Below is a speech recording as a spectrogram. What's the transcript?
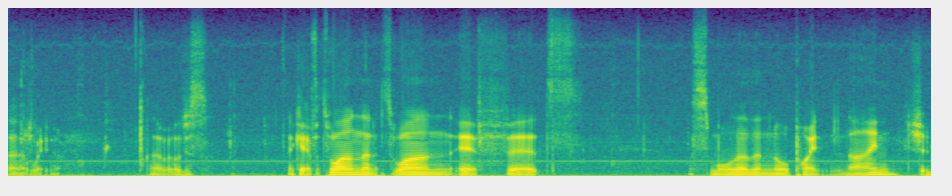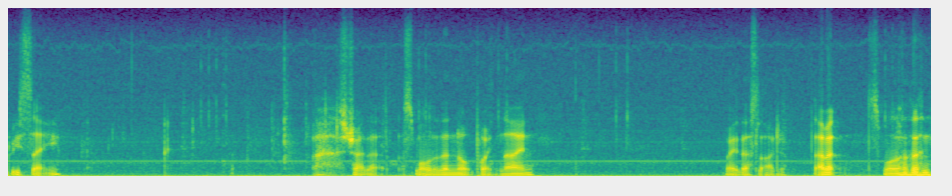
uh, wait, no. Uh, we'll just, okay, if it's 1, then it's 1. If it's smaller than 0.9, should we say? Let's try that. Smaller than 0.9. Wait, that's larger. Damn it. Smaller than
